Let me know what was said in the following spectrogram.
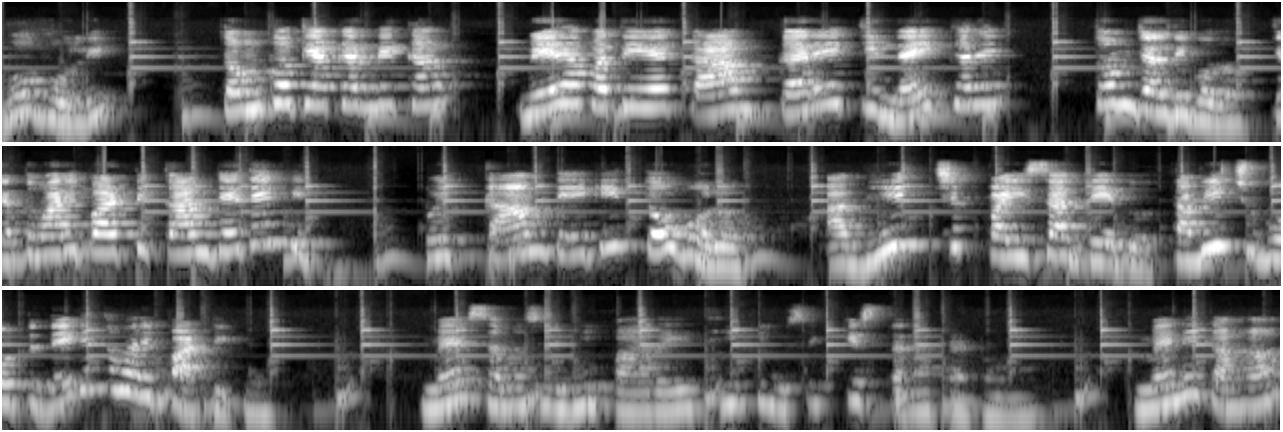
वो बोली, तुमको क्या करने का? मेरा पति है, काम करे कि नहीं करे, तुम जल्दी बोलो। क्या तुम्हारी पार्टी काम दे देगी? कोई काम देगी तो बोलो। अभी पैसा दे दो, तभी वोट देगी तुम्हारी पार्टी को। मैं समझ नहीं पा रही थी कि उसे किस तरह टटोलूं मैंने कहा,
